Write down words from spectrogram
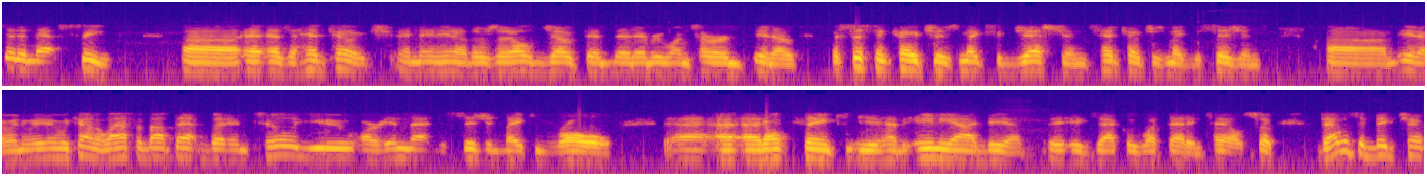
sit in that seat uh, as a head coach, and then, you know, there's an old joke that, that everyone's heard, you know, assistant coaches make suggestions, head coaches make decisions. Um, you know, and we, and we kind of laugh about that. But until you are in that decision making role, I, I don't think you have any idea exactly what that entails. So that was a big tra-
